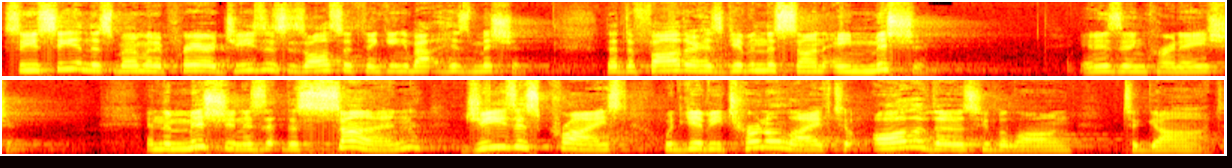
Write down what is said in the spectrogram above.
So you see in this moment of prayer, Jesus is also thinking about his mission, that the Father has given the Son a mission in his incarnation. And the mission is that the Son, Jesus Christ, would give eternal life to all of those who belong to God.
